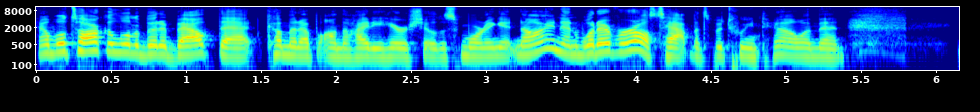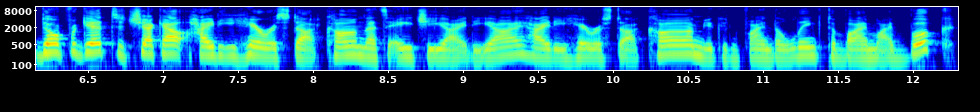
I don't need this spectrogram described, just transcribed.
And we'll talk a little bit about that coming up on the Heidi Harris Show this morning at 9 and whatever else happens between now and then. Don't forget to check out HeidiHarris.com. That's H E I D I, HeidiHarris.com. You can find a link to buy my book.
